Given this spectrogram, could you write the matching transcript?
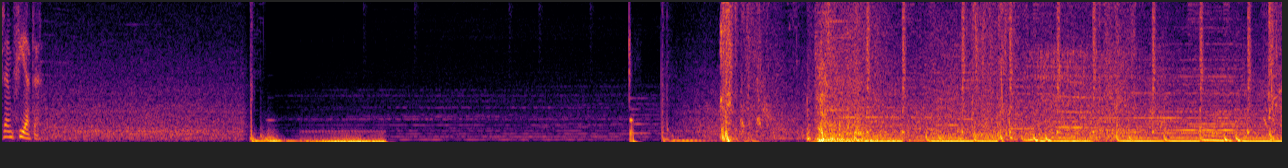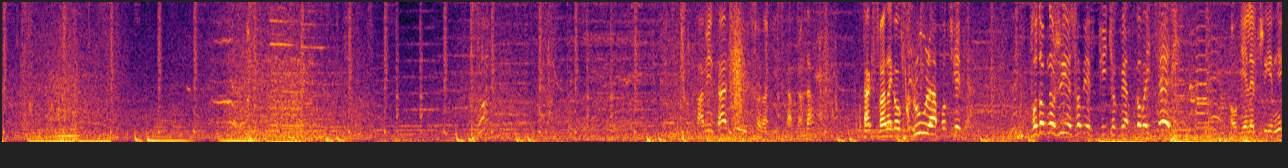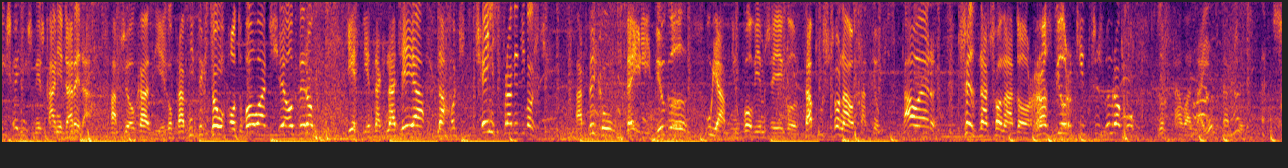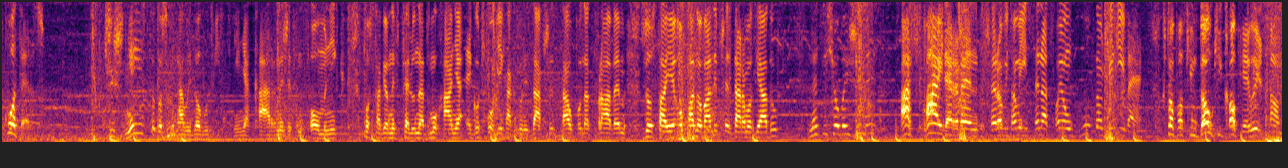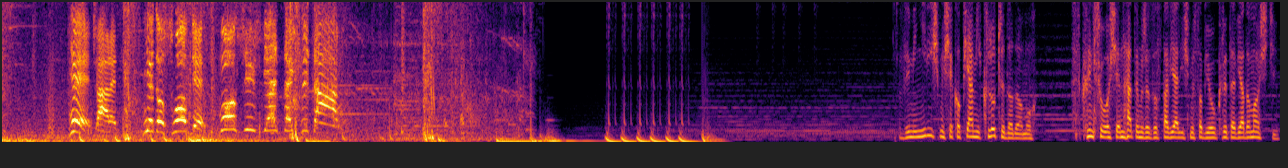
Gem Theater. Pamiętacie Wilsona Fiska, prawda? Tak zwanego króla podziemia. Podobno żyje sobie w pięciogwiazdkowej celi. O wiele przyjemniejszej niż mieszkanie Jareda. A przy okazji jego prawnicy chcą odwołać się od wyroku. Jest jednak nadzieja na choć cień sprawiedliwości. Artykuł w Daily Bugle ujawnił bowiem, że jego zapuszczona ostatnio Fisk Tower, przeznaczona do rozbiórki w przyszłym roku, została zajęta przez squattersów. Czyż nie jest to doskonały dowód istnienia karmy, że ten pomnik, postawiony w celu nadmuchania ego człowieka, który zawsze stał ponad prawem, zostaje opanowany przez darmozjadów? Ledwie się obejrzymy, a Spider-Man przerobi to miejsce na swoją główną siedzibę. Kto pod kim dołki kopie, Wilson? Nie, Jared, nie dosłownie! Musisz więcej czytać! Wymieniliśmy się kopiami kluczy do domu. Skończyło się na tym, że zostawialiśmy sobie ukryte wiadomości.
